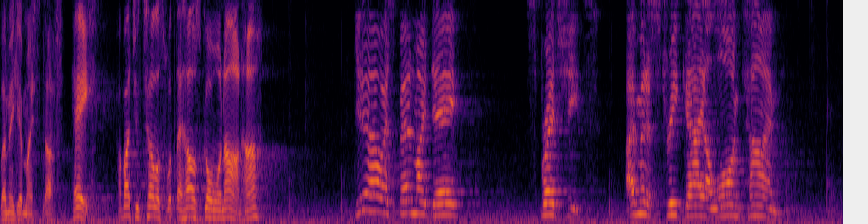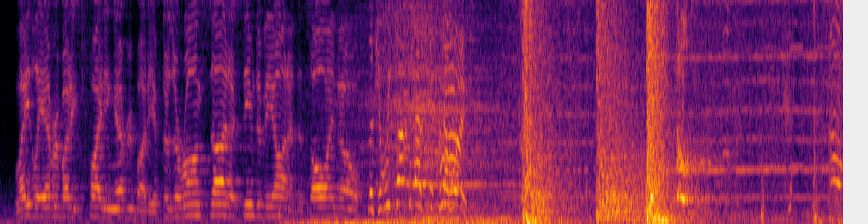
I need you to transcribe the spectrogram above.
Let me get my stuff. Hey, how about you tell us what the hell's going on, huh? You know how I spend my day? Spreadsheets. I haven't been a street guy in a long time. Lately, everybody's fighting everybody. If there's a wrong side, I seem to be on it. That's all I know. Look, can we talk about this uh, some- Oh,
